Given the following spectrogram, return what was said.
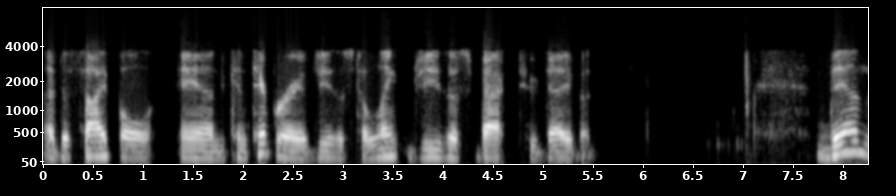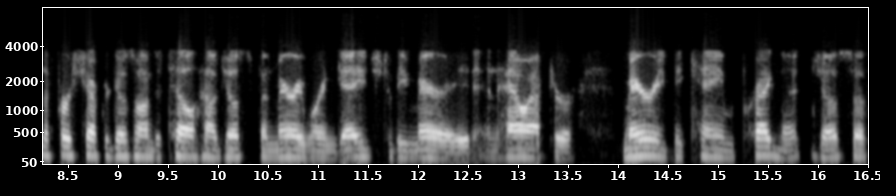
a disciple and contemporary of Jesus, to link Jesus back to David. Then the first chapter goes on to tell how Joseph and Mary were engaged to be married and how after Mary became pregnant, Joseph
